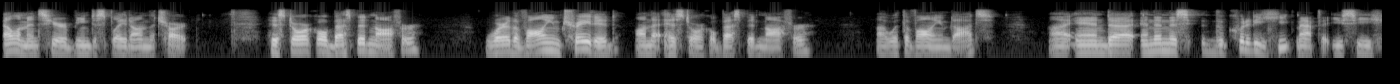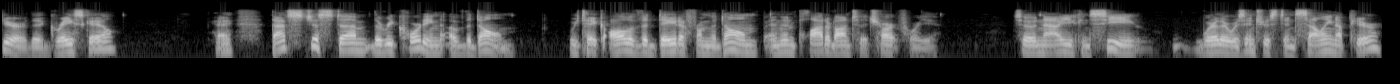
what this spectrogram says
elements here being displayed on the chart. Historical best bid and offer, where the volume traded on that historical best bid and offer uh, with the volume dots. Uh, and, uh, and then this liquidity heat map that you see here, the grayscale, okay? That's just um, the recording of the DOM. We take all of the data from the DOM and then plot it onto the chart for you. So now you can see where there was interest in selling up here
